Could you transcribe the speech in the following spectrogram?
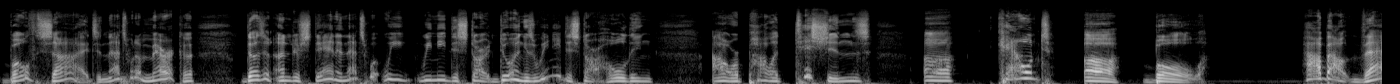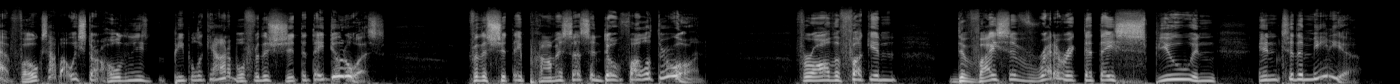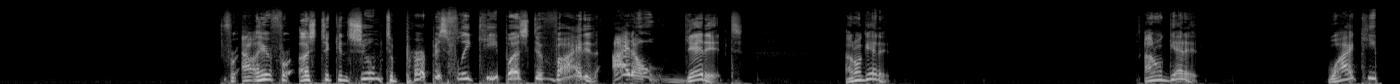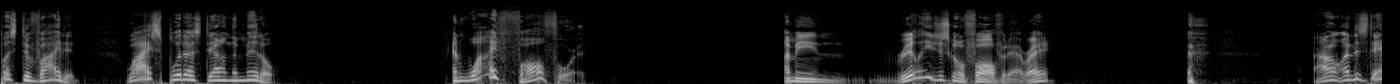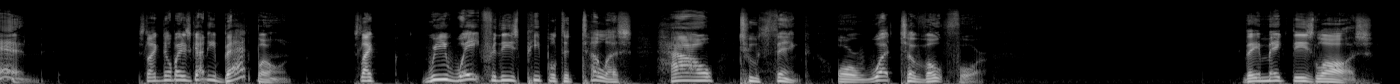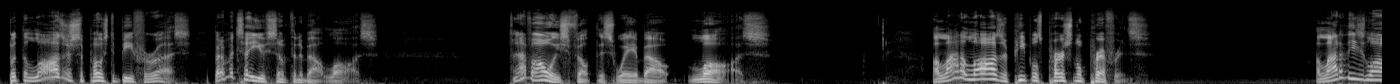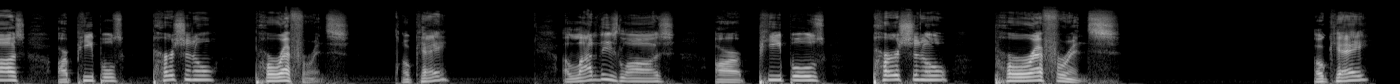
Both sides. And that's what America doesn't understand. And that's what we, we need to start doing is we need to start holding our politicians accountable. How about that, folks? How about we start holding these people accountable for the shit that they do to us? For the shit they promise us and don't follow through on? For all the fucking divisive rhetoric that they spew in, into the media? For out here for us to consume to purposefully keep us divided. I don't get it. I don't get it. I don't get it. Why keep us divided? Why split us down the middle? And why fall for it? I mean, really? You're just going to fall for that, right? I don't understand. It's like nobody's got any backbone. It's like we wait for these people to tell us how to think or what to vote for. They make these laws, but the laws are supposed to be for us. But I'm going to tell you something about laws. And I've always felt this way about laws. A lot of laws are people's personal preference. A lot of these laws are people's personal preference. Okay? A lot of these laws are people's personal preference. Okay?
